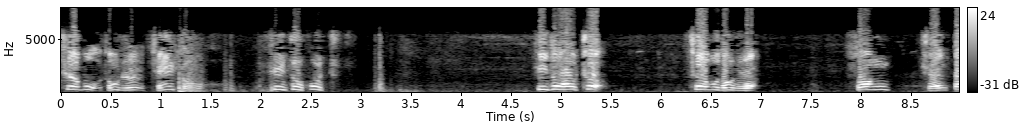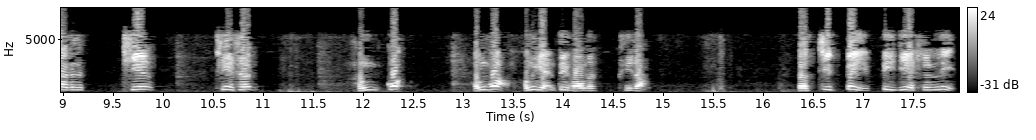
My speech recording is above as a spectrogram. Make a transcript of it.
撤步，同时前手迅速后迅速后撤，撤步同时双拳在这个贴贴身横挂横挂横剪对方的劈掌，要借背臂借身力，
